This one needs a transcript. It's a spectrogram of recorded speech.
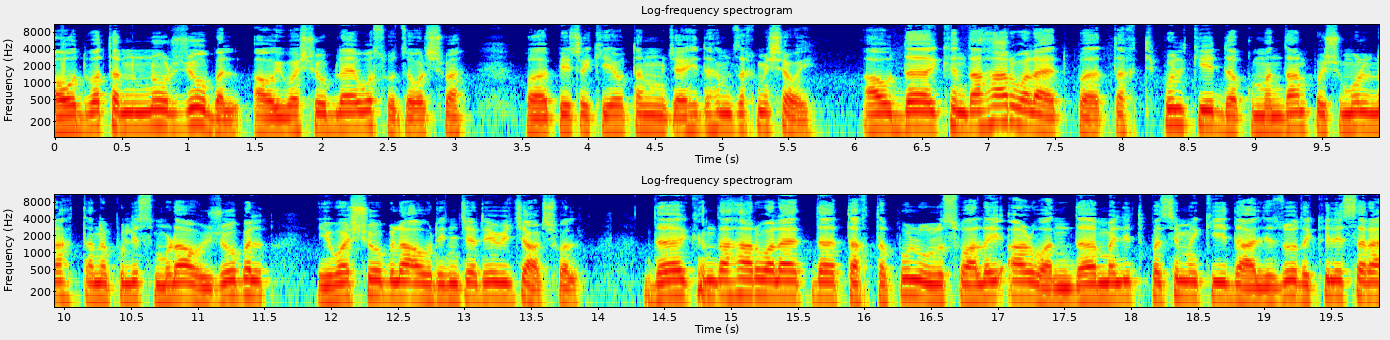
او دوه تنه نور ژوبل او یوه شوبله یې وسوځول شوه په پیښه کې یو تن مجاهد هم زخمی شوی او د کندهار ولایت په تختی پل کې د قومندان په شمول نه تنه پولیس مړه او ژوبل یوه شوبله او رینجر یې ویجاړ شول د کندهار ولایت د تختپول ولسوالۍ اړوند د ملیت په سیمه کې د علیزو د کلي سره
